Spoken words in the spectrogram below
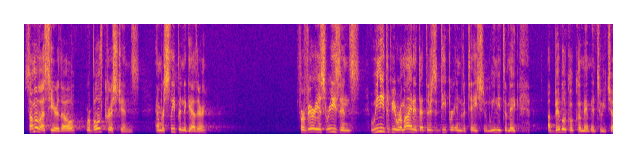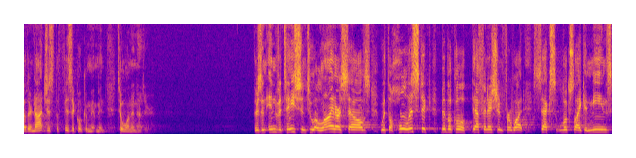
Some of us here, though, we're both Christians and we're sleeping together for various reasons. We need to be reminded that there's a deeper invitation. We need to make a biblical commitment to each other, not just the physical commitment to one another. There's an invitation to align ourselves with the holistic biblical definition for what sex looks like and means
